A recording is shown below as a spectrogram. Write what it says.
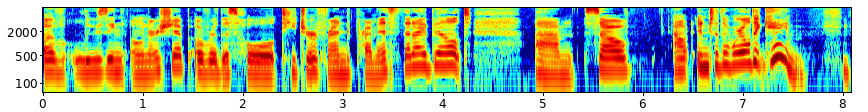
of losing ownership over this whole teacher friend premise that I built. Um, so out into the world it came.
